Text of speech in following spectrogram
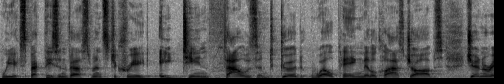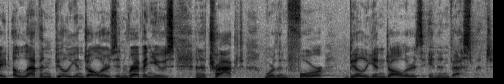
we expect these investments to create 18,000 good, well-paying middle-class jobs, generate $11 billion in revenues, and attract more than $4 billion in investment.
